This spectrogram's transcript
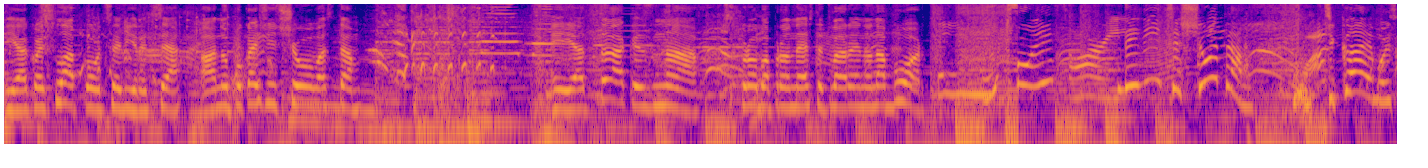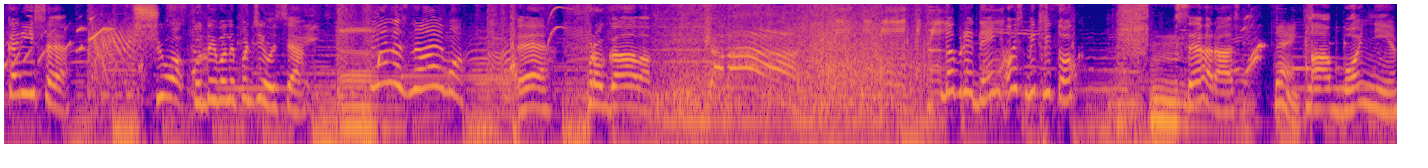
Якось слабко у це віриться. Ану, покажіть, що у вас там. Я так і знав. Спроба пронести тварину на борт. Дивіться, що там? Тікаємо і скоріше. Що? Куди вони поділися? Ми не знаємо. Е, прогавав. Добрий день, ось мій квіток. Все гаразд. Thanks. Або ні.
